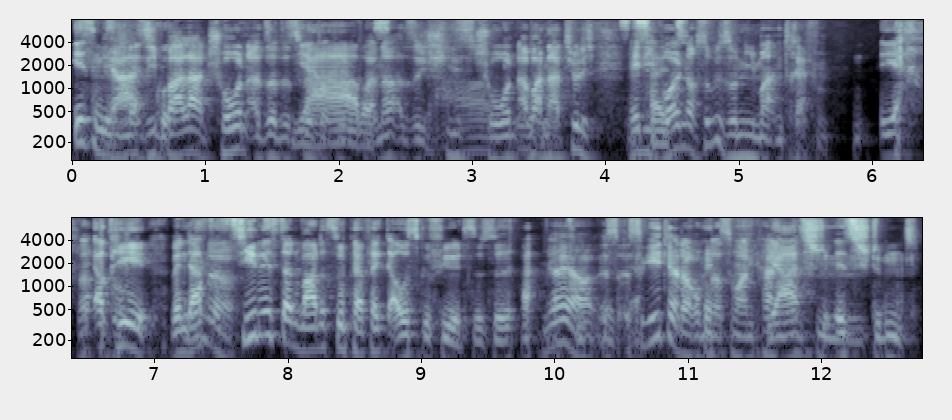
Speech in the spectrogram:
Ist ein ja, sie ballert schon, also das ja, wird auf jeden Fall, ne? Also sie ja, schießt schon, aber natürlich, hey, die halt wollen doch sowieso niemanden treffen. Ja, ne? also okay, wenn das das Ziel ist, dann war das so perfekt ausgeführt, sozusagen. Ja, ja, es, es geht ja darum, dass man keinen. ja, Menschen, es stimmt.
